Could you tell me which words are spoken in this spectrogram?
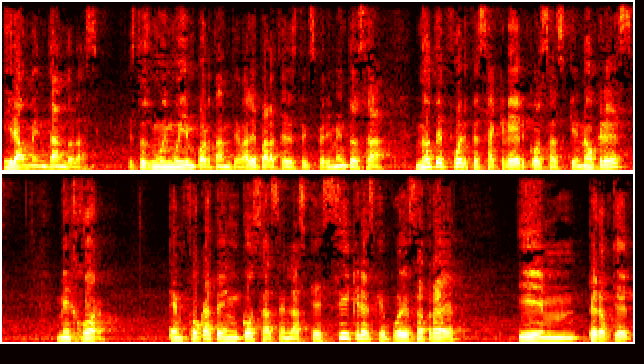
ir aumentándolas. Esto es muy, muy importante, ¿vale? Para hacer este experimento. O sea, no te fuerces a creer cosas que no crees. Mejor enfócate en cosas en las que sí crees que puedes atraer, y, mm, pero que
